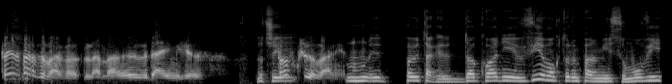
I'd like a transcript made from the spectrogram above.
To jest bardzo ważne, dla, wydaje mi się, Znaczy, to skrzyżowanie. Mhm, Powiem tak, dokładnie wiem, o którym pan miejscu mówi,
